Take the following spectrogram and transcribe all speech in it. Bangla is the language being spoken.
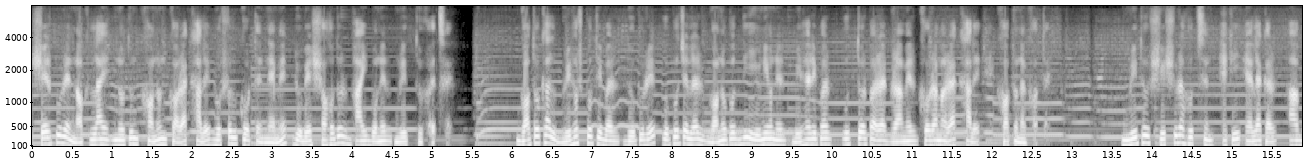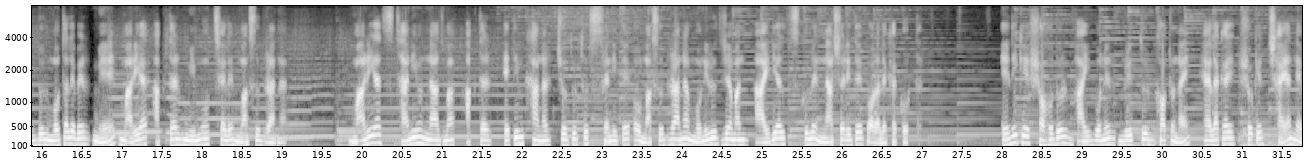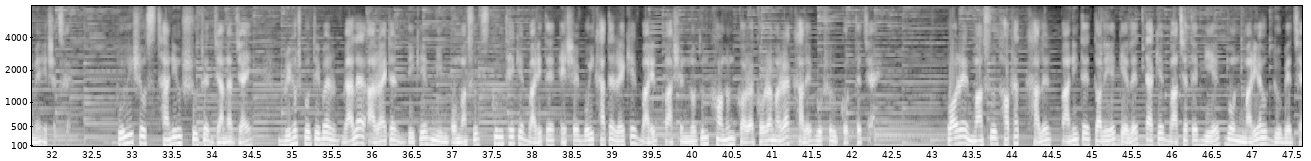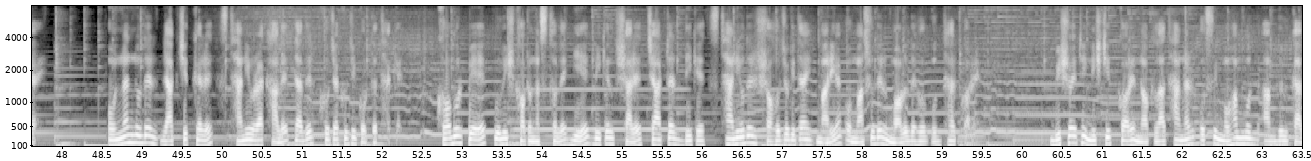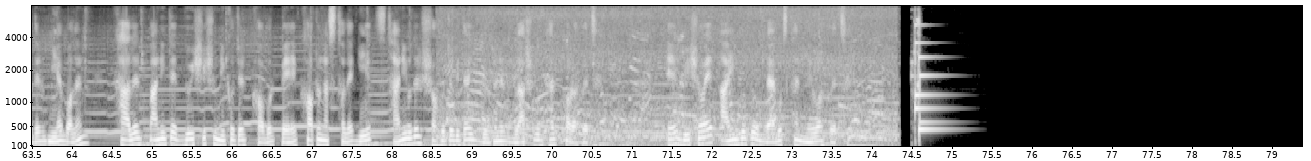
শেরপুরে নকলায় নতুন খনন করা খালে গোসল করতে নেমে ডুবে সহদর ভাই বোনের মৃত্যু হয়েছে। গতকাল বৃহস্পতিবার দুপুরে উপজেলার গণপদ্দি ইউনিয়নের বিহারিপাড় উত্তরপাড়া গ্রামের ঘোড়ামারা খালে ঘটনা ঘটে। মৃত শিশুরা হচ্ছেন একই এলাকার আব্দুল মোতালেবের মেয়ে মারিয়া আক্তার, মিমো, ছেলে মাসুদ রানা। মারিয়া স্থানীয় নাজমা আক্তার এতিমখানার চতুর্থ শ্রেণীতে ও মাসুদ রানা মনিরুজ্জামান আইডিয়াল স্কুলে নার্সারিতে পড়ালেখা করতেন। এদিকে সহদর ভাই বোনের মৃত্যুর ঘটনায় এলাকায় শোকের ছায়া নেমে এসেছে। পুলিশ ও স্থানীয় সূত্রে জানা যায়, বৃহস্পতিবার বেলা আড়াইটার দিকে মিম ও মাসুদ স্কুল থেকে বাড়িতে এসে বই খাতা রেখে বাড়ির পাশে নতুন খনন করা কোরামারা খালে গোসল করতে যায়। পরে মাসুদ হঠাৎ খালের পানিতে তলিয়ে গেলে তাকে বাঁচাতে গিয়ে বোন মারিয়াও ডুবে যায়। অন্যান্যদের ডাক চিৎকারে স্থানীয়রা খালে তাদের খোঁজাখুঁজি করতে থাকে। খবর পেয়ে পুলিশ ঘটনাস্থলে গিয়ে বিকেল সাড়ে চারটার দিকে স্থানীয়দের সহযোগিতায় মারিয়া ও মাসুদের মরদেহ উদ্ধার করে। বিষয়টি নিশ্চিত করে নকলা থানার ওসি মোহাম্মদ আব্দুল কাদের মিয়া বলেন, খালের পানিতে দুই শিশু নিখোঁজের খবর পেয়ে ঘটনাস্থলে গিয়ে স্থানীয়দের সহযোগিতায় দুজনের লাশ উদ্ধার করা হয়েছে। এ বিষয়ে আইনগত ব্যবস্থা নেওয়া হয়েছে।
